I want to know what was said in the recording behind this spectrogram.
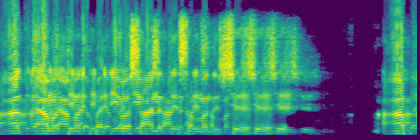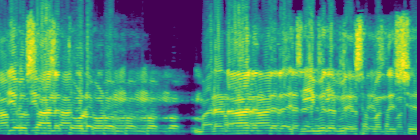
ആ ഗ്രാമത്തിന്റെ പര്യവസാനത്തെ സംബന്ധിച്ച് ആ പര്യവസാനത്തോടൊപ്പം മരണാനന്തര ജീവിതത്തെ സംബന്ധിച്ച്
